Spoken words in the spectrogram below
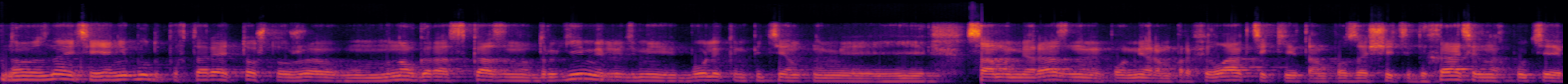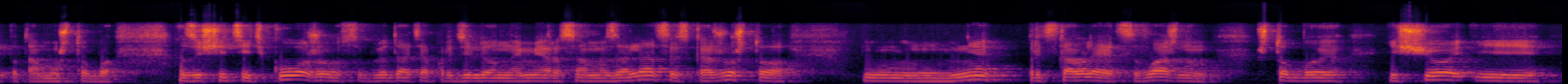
Но вы знаете, я не буду повторять то, что уже много раз сказано другими людьми, более компетентными и самыми разными по мерам профилактики, там, по защите дыхательных путей, потому чтобы защитить кожу, соблюдать определенные меры самоизоляции. Скажу, что мне представляется важным, чтобы еще и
